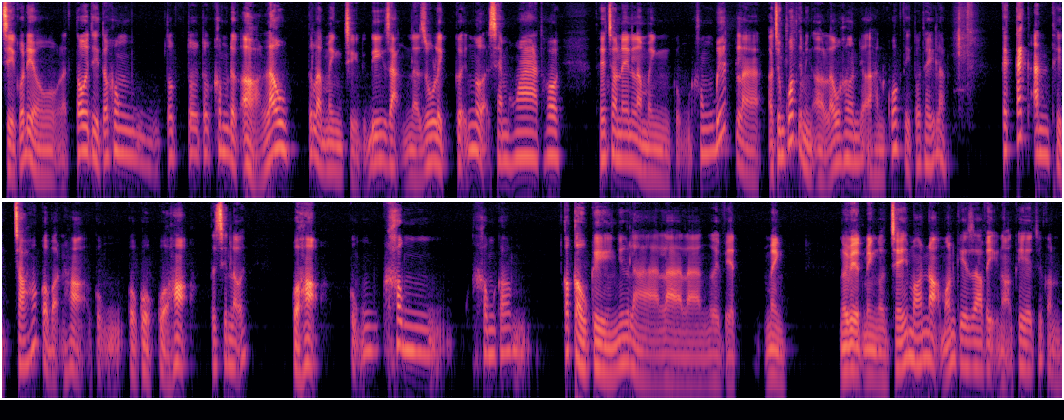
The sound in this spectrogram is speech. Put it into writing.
Chỉ có điều là tôi thì tôi không, tôi tôi tôi không được ở lâu. Tức là mình chỉ đi dạng là du lịch cưỡi ngựa xem hoa thôi. Thế cho nên là mình cũng không biết là ở Trung Quốc thì mình ở lâu hơn chứ ở Hàn Quốc thì tôi thấy là cái cách ăn thịt chó của bọn họ cũng, của của của họ, tôi xin lỗi, của họ cũng không không có có cầu kỳ như là là là người Việt mình. Người Việt mình còn chế món nọ, món kia, gia vị nọ kia, chứ còn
